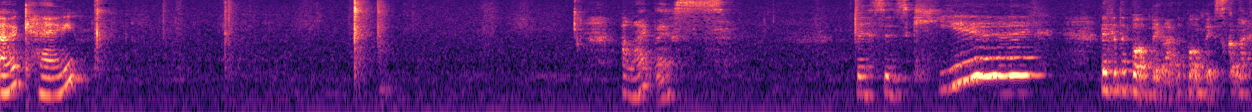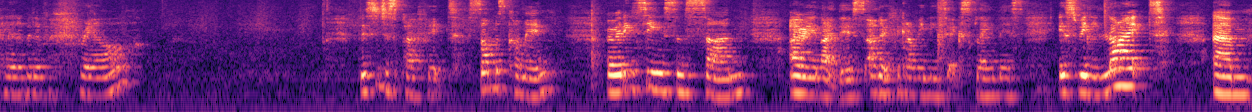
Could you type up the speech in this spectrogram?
Okay. I like this. This is cute. Look at the bottom bit, like the bottom bit's got like a little bit of a frill. This is just perfect. Summer's coming. Already seeing some sun. I really like this. I don't think I really need to explain this. It's really light. Um,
